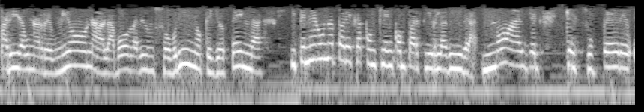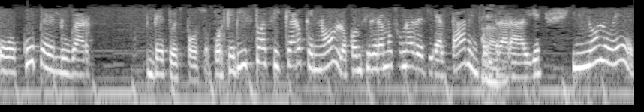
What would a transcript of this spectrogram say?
para ir a una reunión, a la boda de un sobrino que yo tenga, y tener una pareja con quien compartir la vida, no alguien que supere o ocupe el lugar de tu esposo, porque visto así, claro que no, lo consideramos una deslealtad encontrar a alguien, y no lo es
